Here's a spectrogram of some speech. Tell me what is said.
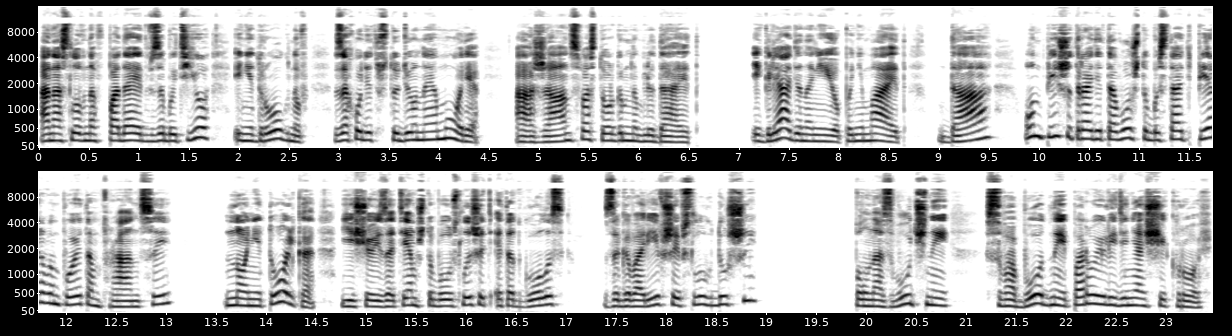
Она словно впадает в забытье и, не дрогнув, заходит в студеное море, а Жан с восторгом наблюдает. И, глядя на нее, понимает, да, он пишет ради того, чтобы стать первым поэтом Франции, но не только, еще и за тем, чтобы услышать этот голос, заговоривший вслух души. Полнозвучный, свободный, порой леденящий кровь.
